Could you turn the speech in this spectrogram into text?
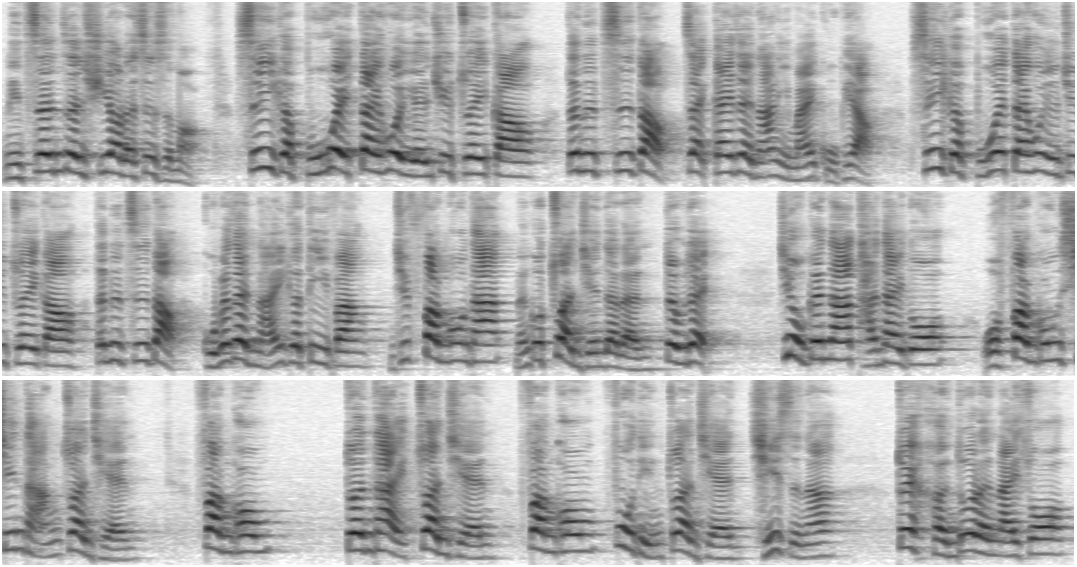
你真正需要的是什么？是一个不会带会员去追高，但是知道在该在哪里买股票；是一个不会带会员去追高，但是知道股票在哪一个地方，你去放空它能够赚钱的人，对不对？就我跟大家谈太多，我放空新塘赚钱，放空敦泰赚钱，放空富鼎赚钱。其实呢，对很多人来说。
